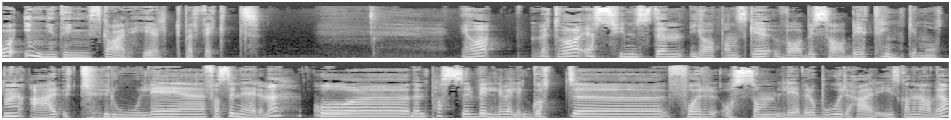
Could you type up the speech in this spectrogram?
og ingenting skal være helt perfekt. Ja, Vet du hva, jeg syns den japanske wabi-sabi-tenkemåten er utrolig fascinerende. Og den passer veldig, veldig godt uh, for oss som lever og bor her i Skandinavia.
